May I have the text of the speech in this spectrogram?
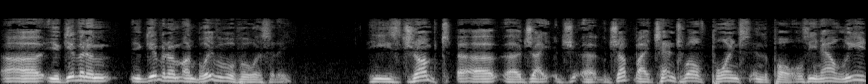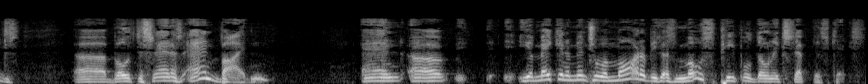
Uh, you're giving him you're giving him unbelievable publicity. He's jumped uh, uh, j- uh, jumped by 10, 12 points in the polls. He now leads uh, both DeSantis and Biden, and uh, you're making him into a martyr because most people don't accept this case.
